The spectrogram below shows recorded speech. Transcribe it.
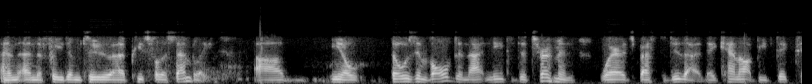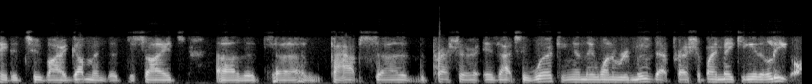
and, and the freedom to uh, peaceful assembly. Uh, you know, those involved in that need to determine where it's best to do that. They cannot be dictated to by a government that decides uh, that uh, perhaps uh, the pressure is actually working and they want to remove that pressure by making it illegal.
